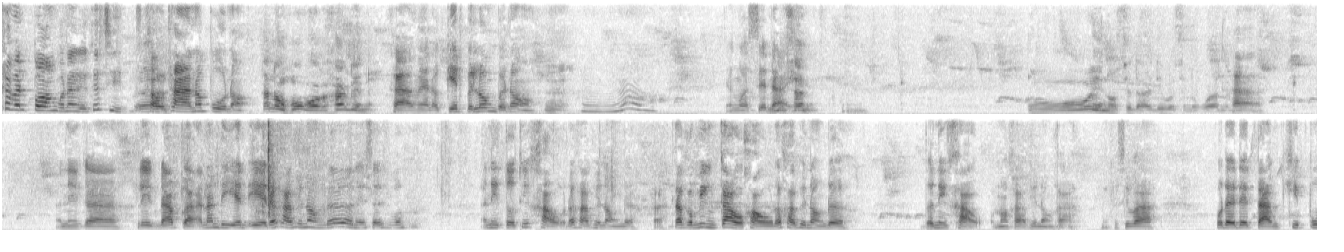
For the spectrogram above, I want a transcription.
ถ้ามันปองกว่านั้นก็คือสิเข้าทาเนาะปูเนาะถ้าน้องหกออกก็คักเลยนี่ค่ะ แม่นเอาเก็ดไปลงไปเนาะเอออืมยังว่าเสียเป็ดายนสั้นโอ้ยน้องเสียดายเดีว่าสนุกว่านั่นค่ะ อันนี้ก็เลขดับกับอันนั้น DNA เด้อค่ะพี่น้องเด้อนี่ใส่บ่อันนี้ตัวที่เข่าเด้อค่ะพี่น้องเด้อค่ะ แล้วก็วิ่งเก้าเข่าเด้อค่ะพี่น้องเด้อ ตัวนี้เข่าเนาะค่ะ พี่น้องค่ะ นี่ก็สิว่าผู้ใดได้ตามคลิปปู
